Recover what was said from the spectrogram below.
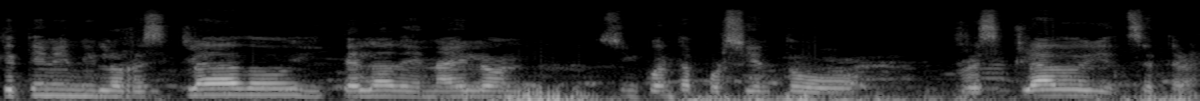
que tienen hilo reciclado y tela de nylon 50% reciclado y etcétera.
